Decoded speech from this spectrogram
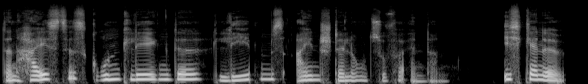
dann heißt es, grundlegende Lebenseinstellungen zu verändern. Ich kenne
